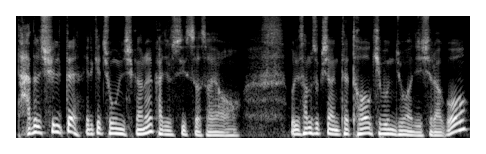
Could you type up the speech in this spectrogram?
다들 쉴 때 이렇게 좋은 시간을 가질 수 있어서요. 우리 삼숙 씨한테 더 기분 좋아지시라고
